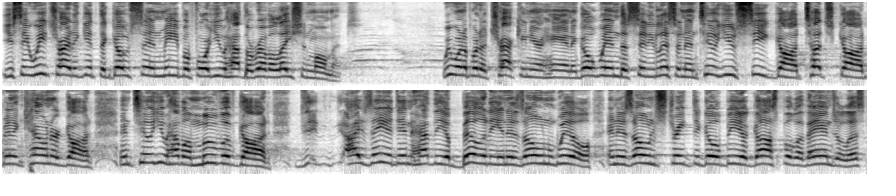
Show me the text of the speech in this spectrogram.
You see, we try to get the go send me before you have the revelation moment. We want to put a track in your hand and go win the city. Listen, until you see God, touch God, encounter God, until you have a move of God. Isaiah didn't have the ability in his own will and his own strength to go be a gospel evangelist.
